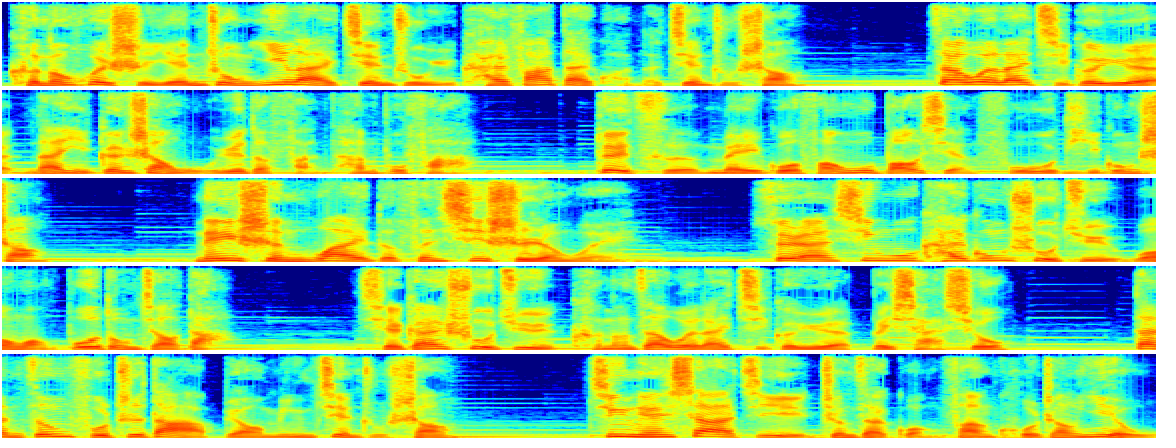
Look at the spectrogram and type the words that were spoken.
可能会使严重依赖建筑与开发贷款的建筑商在未来几个月难以跟上五月的反弹步伐。对此，美国房屋保险服务提供商 Nationwide 的分析师认为。虽然新屋开工数据往往波动较大，且该数据可能在未来几个月被下修，但增幅之大表明建筑商今年夏季正在广泛扩张业务。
